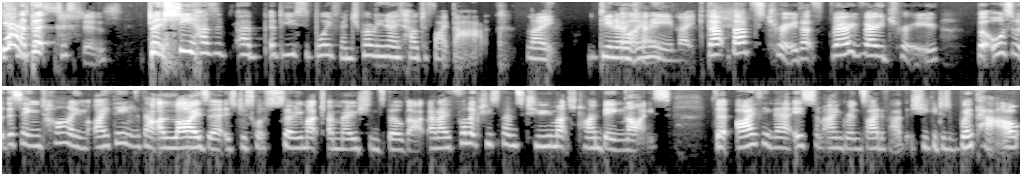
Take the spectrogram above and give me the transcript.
Yeah, but- sisters. But she has a, a abusive boyfriend. She probably knows how to fight back. Like, do you know what I mean? Like, That that's true. That's very very true. But also at the same time, I think that Eliza has just got so much emotions built up, and I feel like she spends too much time being nice. That I think there is some anger inside of her that she could just whip out,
